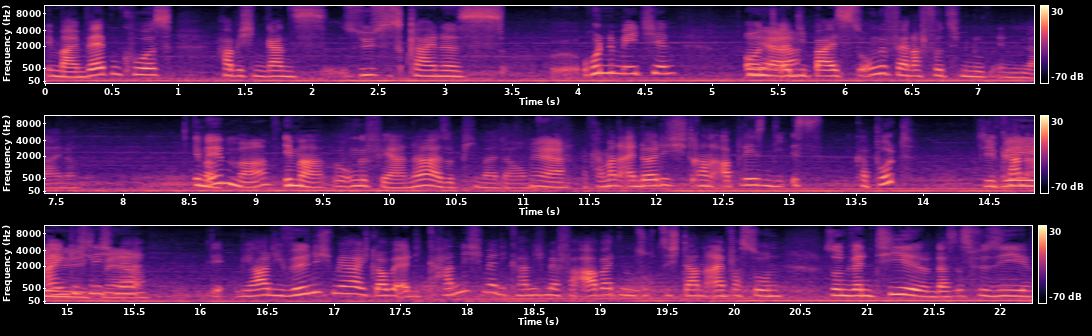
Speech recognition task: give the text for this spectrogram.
in meinem Welpenkurs habe ich ein ganz süßes kleines äh, Hundemädchen und Ja. äh, die beißt so ungefähr nach 40 Minuten in die Leine. Immer. Immer. Immer, ungefähr, ne? Also Pi mal Daumen. Ja, Da kann man eindeutig dran ablesen, die ist kaputt. die kann will eigentlich nicht nicht mehr. Die, ja, die will nicht mehr. Ich glaube, er, die kann nicht mehr. Die kann nicht mehr verarbeiten und sucht sich dann einfach so ein, so ein Ventil. Und das ist für sie,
